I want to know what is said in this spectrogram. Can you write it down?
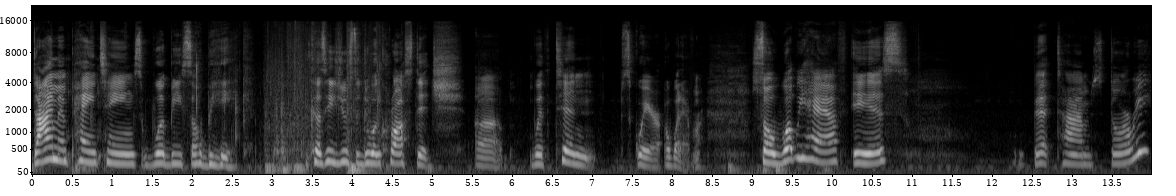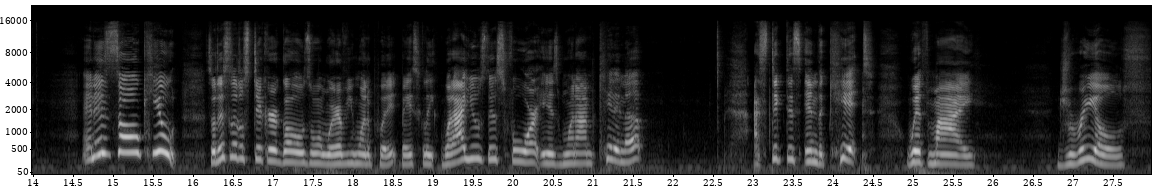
diamond paintings would be so big because he's used to doing cross stitch uh, with 10 square or whatever. So what we have is bedtime story and it's so cute. So this little sticker goes on wherever you want to put it. Basically, what I use this for is when I'm kitting up, I stick this in the kit with my drills.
